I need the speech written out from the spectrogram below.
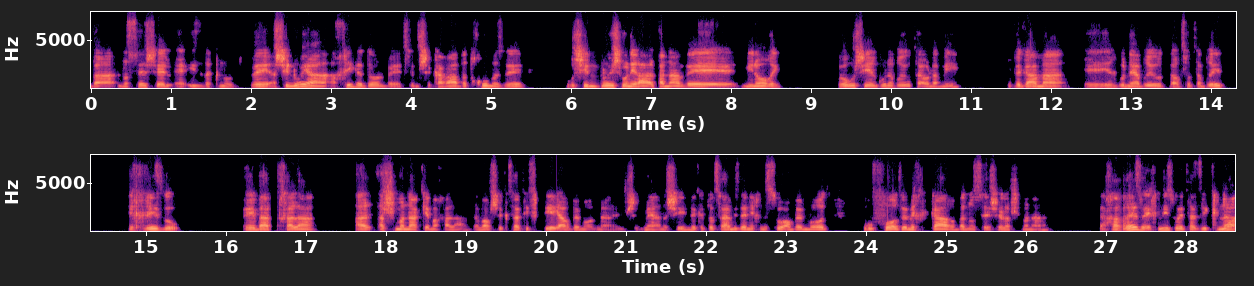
בנושא של אה, הזדקנות. והשינוי הכי גדול בעצם שקרה בתחום הזה, הוא שינוי שהוא נראה על פניו אה, מינורי, והוא שארגון הבריאות העולמי וגם ארגוני הבריאות בארצות הברית הכריזו בהתחלה על השמנה כמחלה, דבר שקצת הפתיע הרבה מאוד מהאנשים, וכתוצאה מזה נכנסו הרבה מאוד תרופות ומחקר בנושא של השמנה, ואחרי זה הכניסו את הזקנה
